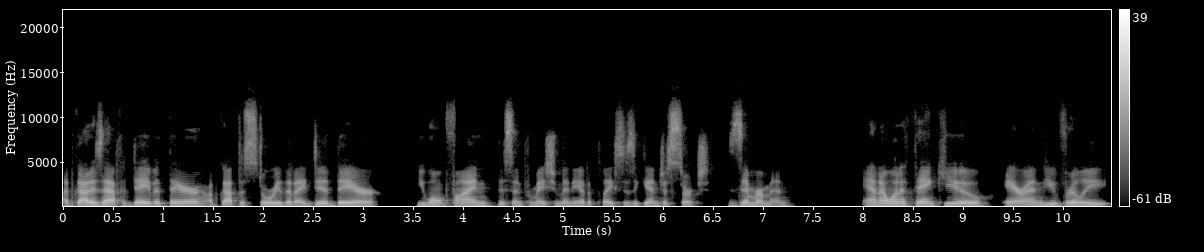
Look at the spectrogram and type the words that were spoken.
I've got his affidavit there. I've got the story that I did there. You won't find this information many other places. Again, just search Zimmerman. And I want to thank you, Aaron. You've really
